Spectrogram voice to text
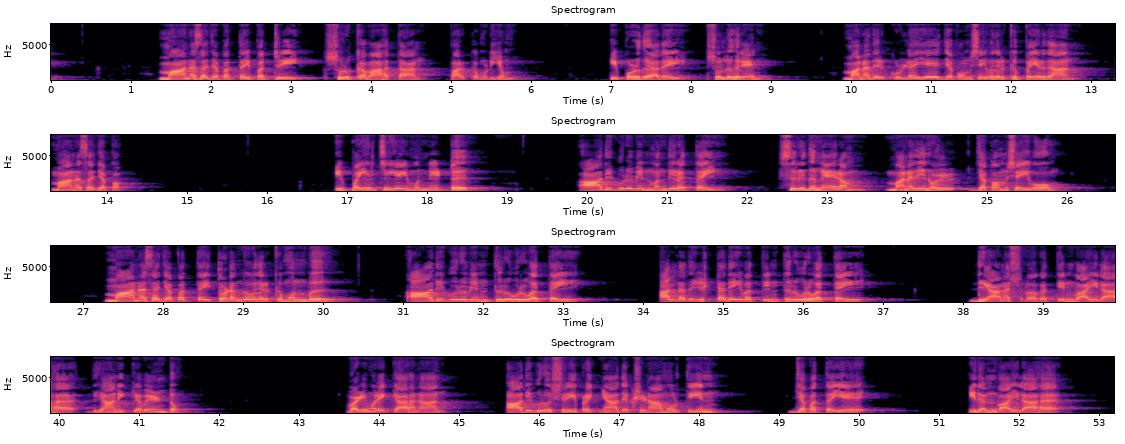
மானச ஜபத்தை பற்றி சுருக்கமாகத்தான் பார்க்க முடியும். இப்பொழுது அதை சொல்லுகிறேன். மனதிற்குள்ளேயே ஜபம் செய்வதற்கு பெயர்தான் மானச ஜபம். இப்பயிற்சியை முன்னிட்டு ஆதிகுருவின் மந்திரத்தை சிறிது நேரம் மனதினுள் ஜபம் செய்வோம். மானச ஜபத்தை தொடங்குவதற்கு முன்பு ஆதிகுருவின் திருவுருவத்தை அல்லது இஷ்ட தெய்வத்தின் திருவுருவத்தை தியான ஸ்லோகத்தின் வாயிலாக தியானிக்க வேண்டும். வழிமுறைக்காக நான் ஆதிகுரு ஸ்ரீ பிரஜா தட்சிணாமூர்த்தியின் ஜபத்தையே இதன் வாயிலாக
